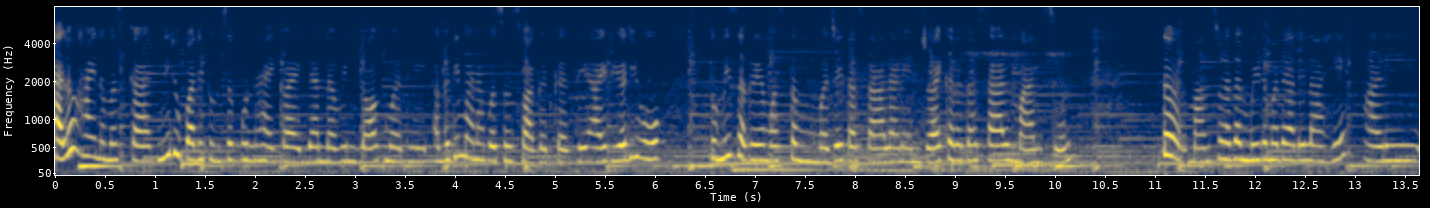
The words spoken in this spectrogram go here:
हॅलो हाय नमस्कार. मी रुपाली तुमचं पुन्हा एका एकदा नवीन ब्लॉगमध्ये अगदी मनापासून स्वागत करते. आय रिअली होप तुम्ही सगळे मस्त मजेत असाल आणि एन्जॉय करत असाल मान्सून. तर मान्सून आता मिडमध्ये आलेला आहे आणि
